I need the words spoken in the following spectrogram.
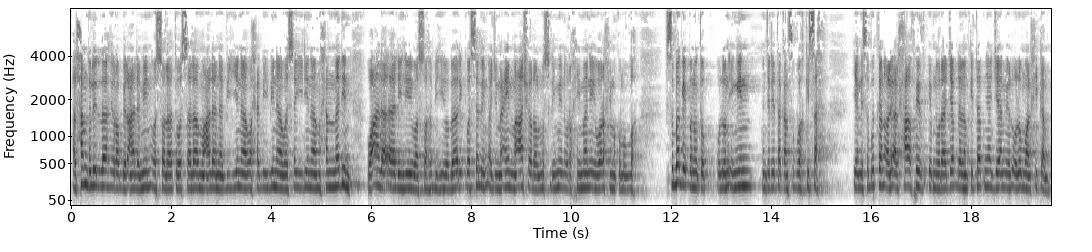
Alhamdulillahi Rabbil Alamin Wassalatu wassalamu ala nabiyyina wa habibina wa sayyidina Muhammadin Wa ala alihi wa sahbihi wa barik wa sallim ajma'in ma'asyaral muslimin rahimani wa rahimakumullah Sebagai penutup, ulun ingin menceritakan sebuah kisah yang disebutkan oleh Al-Hafidh Ibnu Rajab dalam kitabnya Jamiul Ulum wal Hikam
